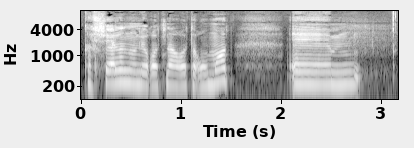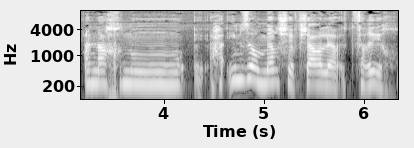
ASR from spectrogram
קשה לנו לראות נערות ערומות. אמ, אנחנו, האם זה אומר שאפשר, צריך,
